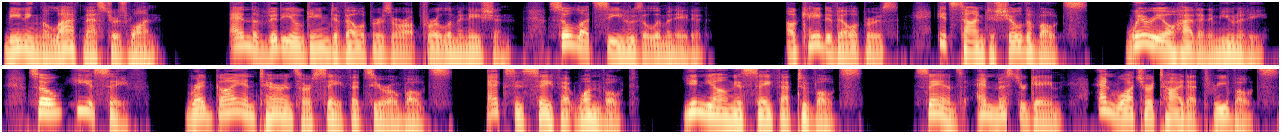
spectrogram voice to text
meaning the Laughmasters won. And the video game developers are up for elimination, so let's see who's eliminated. Okay developers, it's time to show the votes. Wario had an immunity, so he is safe. Red Guy and Terrence are safe at zero votes. X is safe at one vote. Yin Yang is safe at two votes. Sans and Mr. Game and Watch are tied at three votes.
